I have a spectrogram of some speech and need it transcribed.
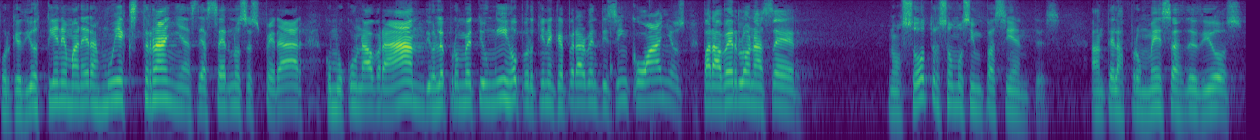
porque Dios tiene maneras muy extrañas de hacernos esperar, como con Abraham, Dios le prometió un hijo, pero tiene que esperar 25 años para verlo nacer. Nosotros somos impacientes ante las promesas de Dios.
